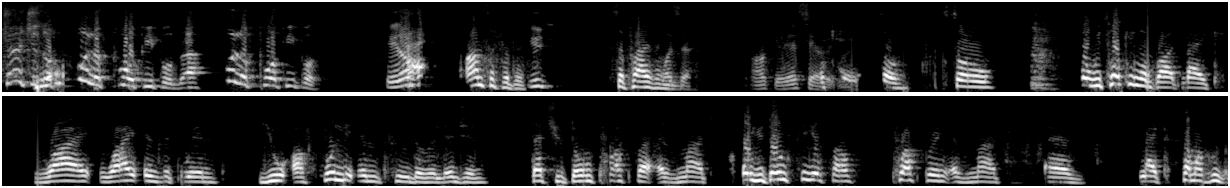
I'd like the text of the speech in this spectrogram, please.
Churches are full of poor people, bruh. Full of poor people. You know? Answer for this. You, Surprisingly. what's that? Okay, let's hear it. Okay, so so so we're talking about like why why is it when you are fully into the religion that you don't prosper as much or you don't see yourself prospering as much as like someone who's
